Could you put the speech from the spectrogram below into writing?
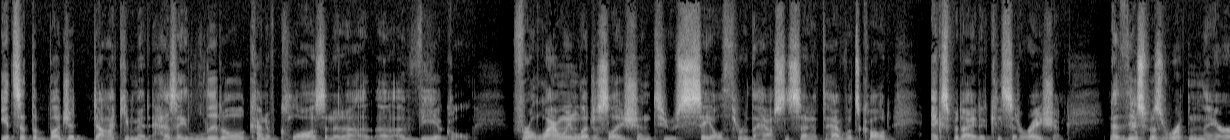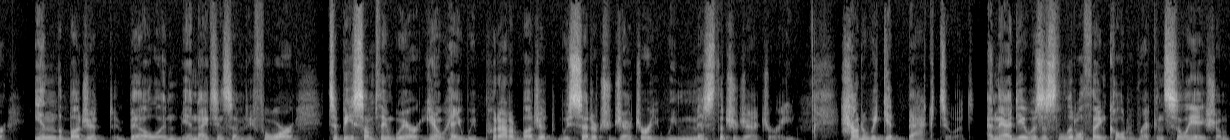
It's that the budget document has a little kind of clause in it, a, a, a vehicle for allowing legislation to sail through the House and Senate to have what's called expedited consideration. Now, this was written there in the budget bill in, in 1974 to be something where, you know, hey, we put out a budget, we set a trajectory, we missed the trajectory. How do we get back to it? And the idea was this little thing called reconciliation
